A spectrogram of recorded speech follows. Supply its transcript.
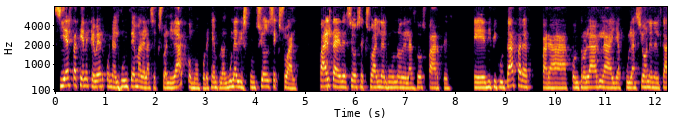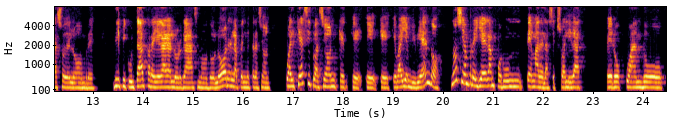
si esta tiene que ver con algún tema de la sexualidad, como por ejemplo alguna disfunción sexual, falta de deseo sexual de alguna de las dos partes, eh, dificultad para, para controlar la eyaculación en el caso del hombre, dificultad para llegar al orgasmo, dolor en la penetración, cualquier situación que, que, que, que, vayan viviendo, no siempre llegan por un tema de la sexualidad, pero cuando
